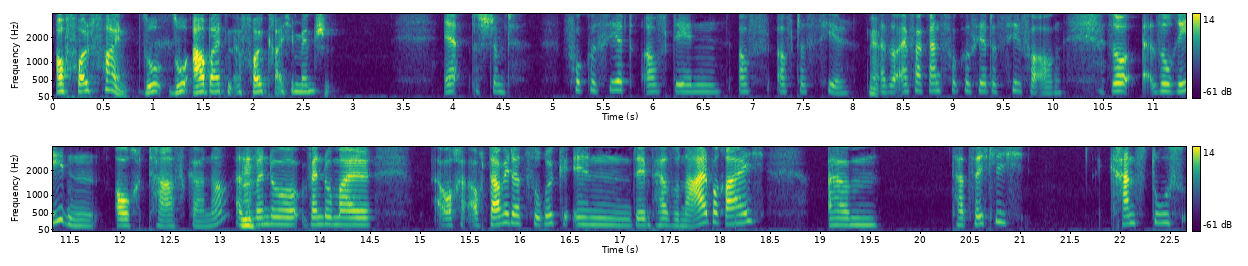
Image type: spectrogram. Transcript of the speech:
Auch voll fein. So, so arbeiten erfolgreiche Menschen. Ja, das stimmt. Fokussiert auf den, auf, auf das Ziel. Ja. Also einfach ganz fokussiert das Ziel vor Augen. So, so reden auch Tasker, ne? Also wenn du, wenn du mal auch, auch da wieder zurück in den Personalbereich, ähm, tatsächlich kannst du es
